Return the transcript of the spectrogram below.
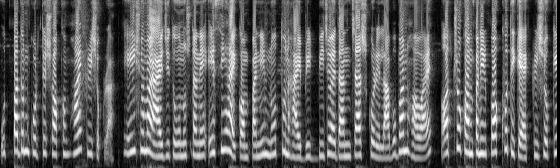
উৎপাদন করতে সক্ষম হয় কৃষকরা। এই সময় আয়োজিত অনুষ্ঠানে এসিআই কোম্পানির নতুন হাইব্রিড বিজয় ধান চাষ করে লাভবান হওয়ায় অত্র কোম্পানির পক্ষ থেকে এক কৃষককে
